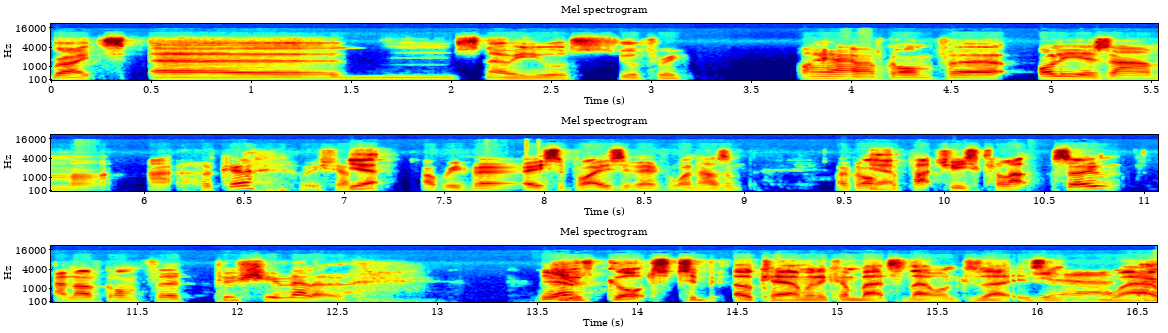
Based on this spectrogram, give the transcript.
right, uh, Snowy, yours, your three. I have gone for Ollie Azam at hooker, which yeah. I'll be very surprised if everyone hasn't. I've gone for Patrice Collazo, and I've gone for Pucciariello. Yeah. You've got to be okay. I'm going to come back to that one because that is yeah, wow.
